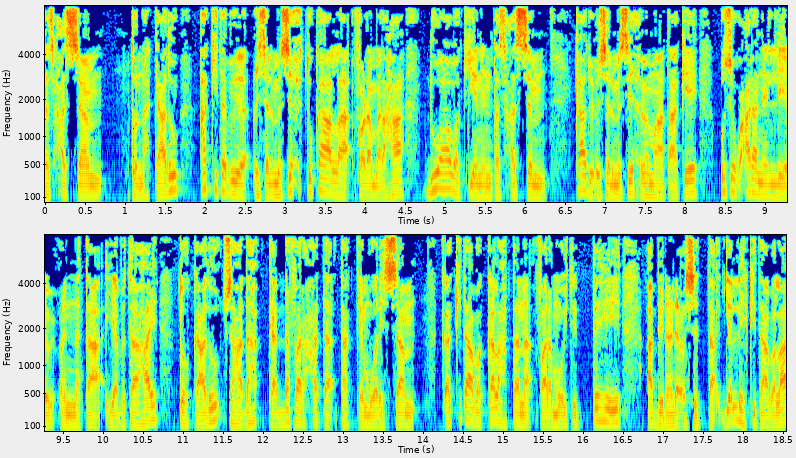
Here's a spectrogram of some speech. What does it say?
tasxasam tonahkaadu akitabi cisalmasix tukaala fadhamaraha duwaawakyanin tasxasam kaadu cisalmasix mamaataake usug caranelewcinata yabtahay tohkaadu sahdah kadha farxata takkem warisam kakitaaba kalahtana faramoytitehi abinadhecsita yalih kitaabala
